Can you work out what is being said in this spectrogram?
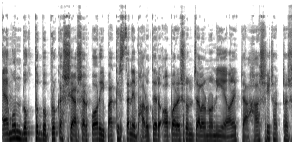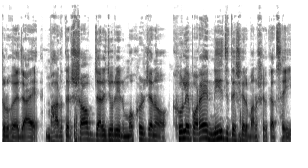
এমন বক্তব্য প্রকাশ্যে আসার পরই পাকিস্তানে ভারতের অপারেশন চালানো নিয়ে অনেকটা হাসি ঠাট্টা শুরু হয়ে যায়। ভারতের সব জারিজুরির মুখোশ যেন খুলে পড়ে নিজ দেশের মানুষের কাছেই।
